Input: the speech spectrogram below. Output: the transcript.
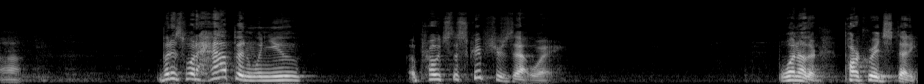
Uh, but it's what happened when you approach the Scriptures that way. One other Park Ridge study.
